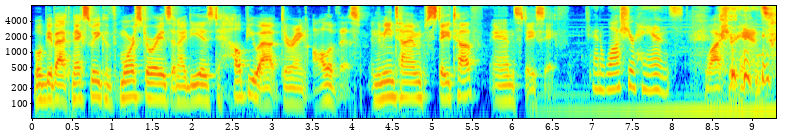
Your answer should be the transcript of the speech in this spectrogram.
We'll be back next week with more stories and ideas to help you out during all of this. In the meantime, stay tough and stay safe. And wash your hands. Wash your hands.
